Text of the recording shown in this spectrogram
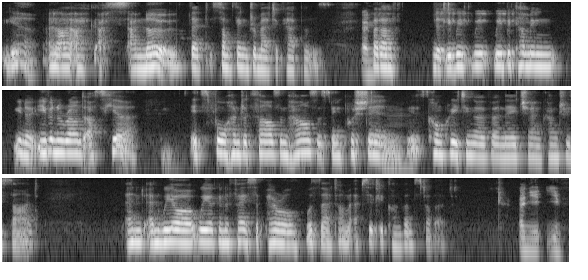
yeah, and I, I, I, know that something dramatic happens. And but unfortunately, we, we, we're becoming, you know, even around us here, it's 400,000 houses being pushed in. Mm. It's concreting over nature and countryside. And, and we are we are going to face a peril with that. I'm absolutely convinced of it. And you, you've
